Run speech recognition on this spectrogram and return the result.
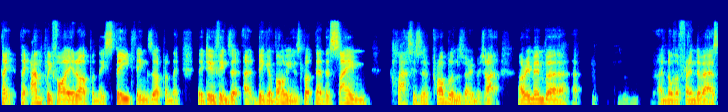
they they amplify it up and they speed things up and they they do things at, at bigger volumes but they're the same classes of problems very much. I, I remember uh, another friend of ours,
